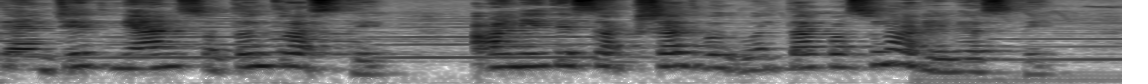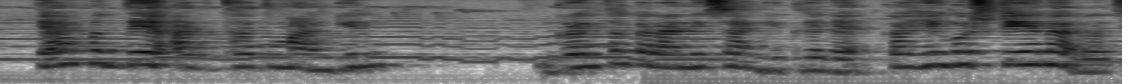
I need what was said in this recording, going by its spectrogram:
त्यांचे ज्ञान स्वतंत्र असते. आणि ते साक्षात भगवंतापासून आलेले असते. त्यामध्ये अर्थात मागील ग्रंथकारांनी सांगितलेल्या काही गोष्टी येणारच.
